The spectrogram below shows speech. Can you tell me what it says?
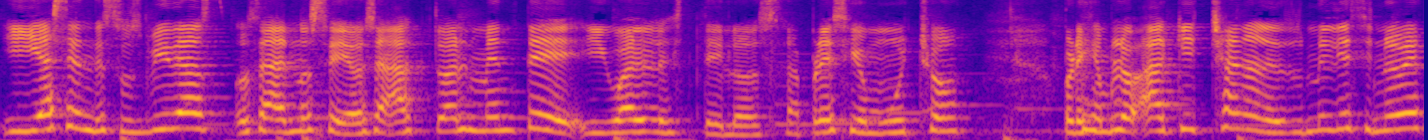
y hacen de sus vidas, o sea, no sé, o sea, actualmente igual este, los aprecio mucho. Por ejemplo, Aki Chan en el 2019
